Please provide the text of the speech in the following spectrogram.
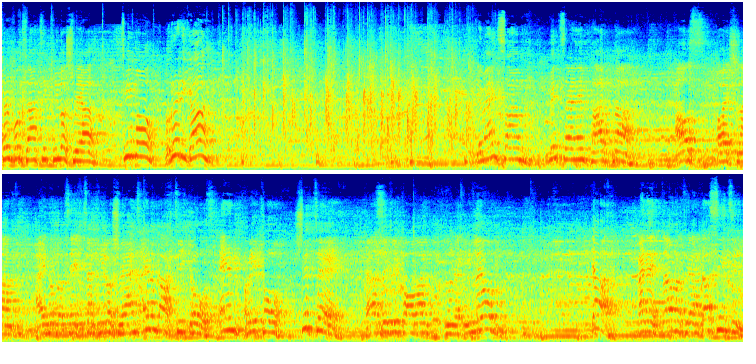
125 Kilo schwer. Timo Rüdiger. Gemeinsam mit seinem Partner aus Deutschland. 116 Kilo schwer, 1,81 groß. Enrico Schütze. Herzlich willkommen hier in Leon. Ja, meine Damen und Herren, das sind sie.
